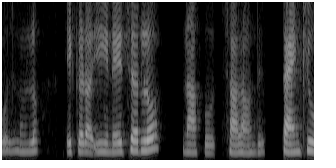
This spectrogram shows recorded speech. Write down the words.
భోజనంలో. ఇక్కడ ఈ నేచర్లో నాకు చాలా ఉంది. థ్యాంక్ యూ.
